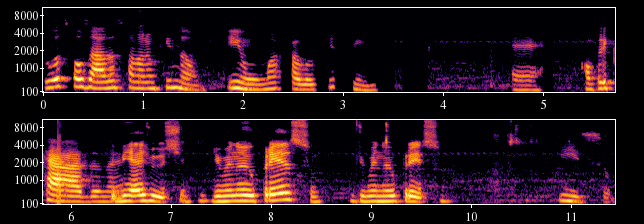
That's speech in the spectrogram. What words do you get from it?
duas pousadas falaram que não. E uma falou que sim. É complicado, né? Teve reajuste. Diminuiu o preço? Diminuiu o preço. Isso.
